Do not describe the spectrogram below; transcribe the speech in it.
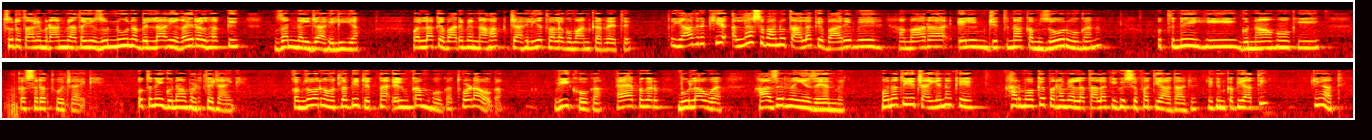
صورت عال عمران میں آتا ہے یہ ضنون بلّہ غیر الحق کی ضن الجاہلیہ وہ اللہ کے بارے میں ناحق جاہلیت والا گمان کر رہے تھے۔ تو یاد رکھیے، اللہ سبحان تعالیٰ کے بارے میں ہمارا علم جتنا کمزور ہوگا نا، اتنے ہی گناہوں کی کثرت ہو جائے گی۔ اتنے ہی گناہ بڑھتے جائیں گے۔ کمزور کا مطلب یہ جتنا علم کم ہوگا، تھوڑا ہوگا، ویک ہوگا۔ ہے مگر بھولا ہوا ہے، حاضر نہیں ہے ذہن میں۔ ہونا تو یہ چاہیے نا کہ ہر موقع پر ہمیں اللہ تعالیٰ کی کوئی صفت یاد آ جائے، لیکن کبھی آتی؟ نہیں آتی۔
